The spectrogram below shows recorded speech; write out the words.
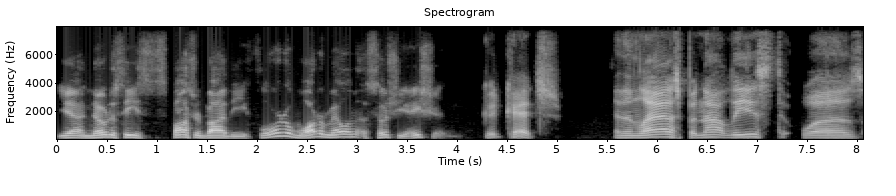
Yeah, notice he's sponsored by the Florida Watermelon Association. Good catch. And then last but not least was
